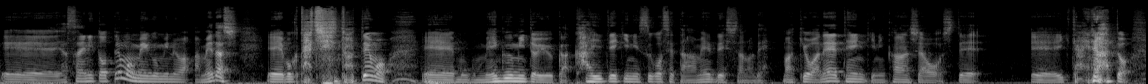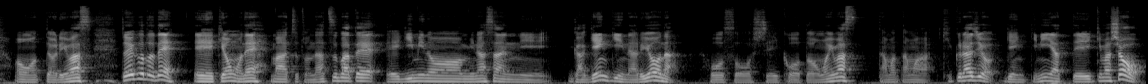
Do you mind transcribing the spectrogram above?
えー、野菜にとっても恵みの雨だし、えー、僕たちにとっても、え、もう恵みというか、快適に過ごせた雨でしたので、まあ、今日はね、天気に感謝をして、えー、行きたいなと思っております。ということで、えー、今日もね、まあちょっと夏バテ、え、気味の皆さんに、が元気になるような放送をしていこうと思います。たまたま聞くラジオ元気にやっていきましょ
